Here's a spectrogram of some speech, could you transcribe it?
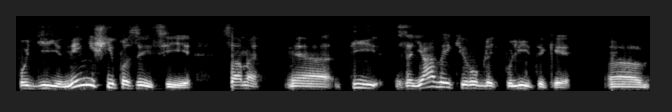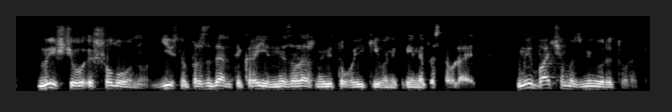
події, нинішні позиції, саме е, ті заяви, які роблять політики е, вищого ешелону, дійсно президенти країн, незалежно від того, які вони країни представляють, ми бачимо зміну риторики.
